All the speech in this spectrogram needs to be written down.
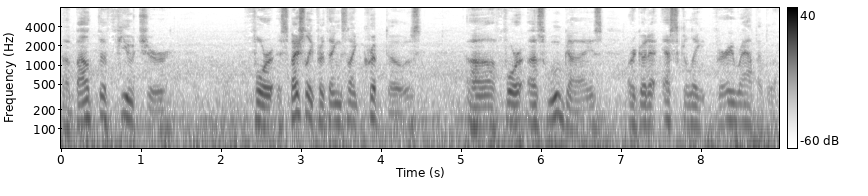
about the future for especially for things like cryptos uh, for us woo guys are going to escalate very rapidly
